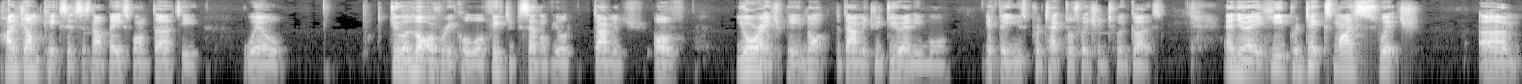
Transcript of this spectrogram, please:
high jump kick, since it's now base 130, will do a lot of recoil, or 50% of your damage of your HP, not the damage you do anymore if they use Protect or switch into a Ghost. Anyway, he predicts my switch um,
